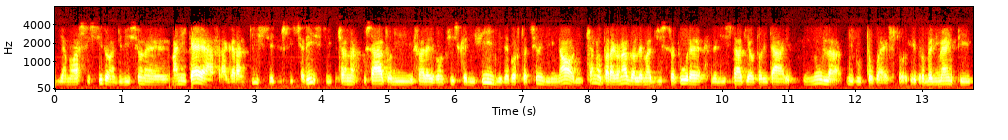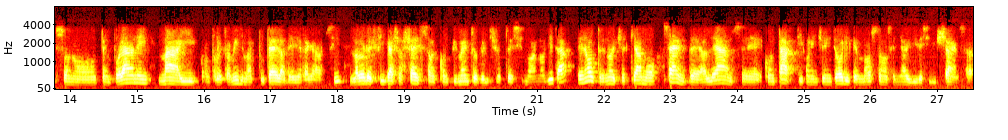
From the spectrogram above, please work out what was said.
abbiamo assistito a una divisione manichea fra garantisti e giustizialisti, ci hanno accusato di fare confische di figli, deportazioni di minori, ci hanno paragonato alle magistrature degli stati autoritari, nulla di tutto questo. I provvedimenti sono temporanei, mai contro le famiglie ma a tutela dei ragazzi, la loro efficacia cessa al compimento del diciottesimo anno di età. E inoltre noi cerchiamo sempre alleanze, contatti con i genitori che mostrano segnali di resipiscenza,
